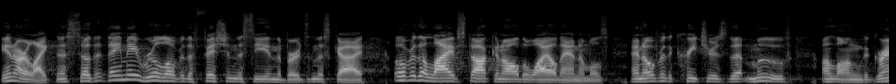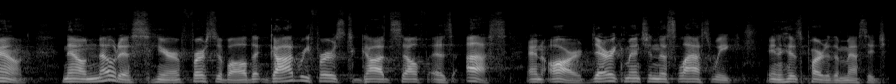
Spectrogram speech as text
in our likeness, so that they may rule over the fish in the sea and the birds in the sky, over the livestock and all the wild animals, and over the creatures that move along the ground. Now, notice here, first of all, that God refers to God's self as us and our. Derek mentioned this last week in his part of the message.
